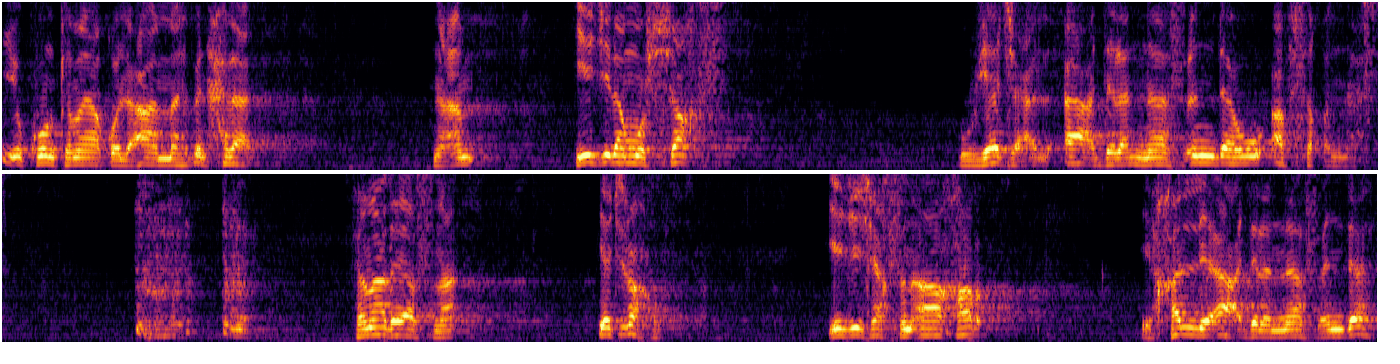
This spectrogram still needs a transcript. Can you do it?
يكون كما يقول العامة بن حلال. نعم. يجي لهم الشخص ويجعل أعدل الناس عنده أفسق الناس. فماذا يصنع؟ يجرحه. يجي شخص آخر يخلي أعدل الناس عنده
